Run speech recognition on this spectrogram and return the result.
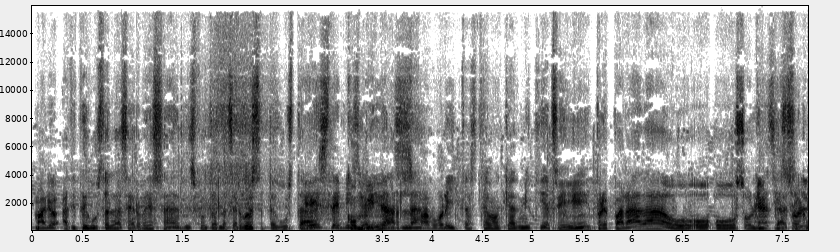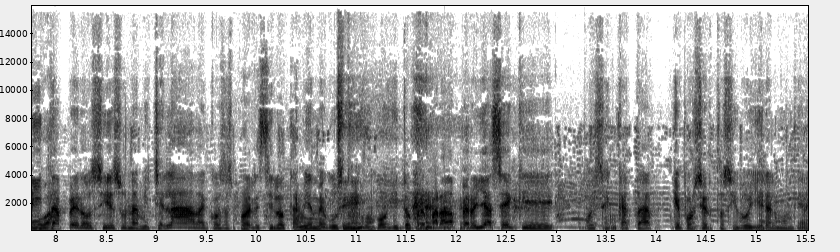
Mario, ¿a ti te gusta la cerveza? ¿Disfrutas la cerveza? ¿Te gusta es de mis combinarla? favoritas, tengo que admitir. Sí, preparada o, o, solita. Casi solita, pero si es una michelada, cosas por el estilo, también me gusta un poco preparada, pero ya sé que, pues en Qatar, que por cierto sí voy a ir al Mundial.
